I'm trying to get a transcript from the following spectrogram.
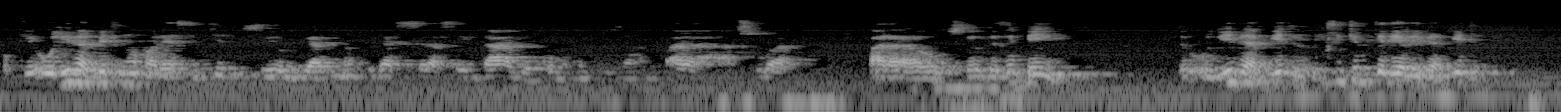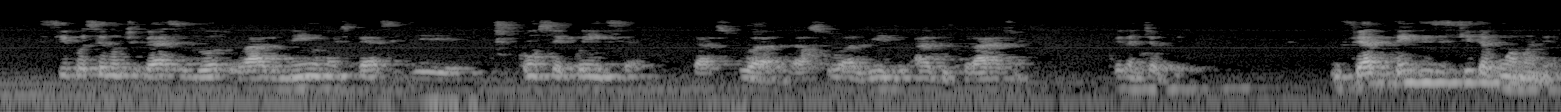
Porque o livre-arbítrio não faria sentido se o livre-arbítrio não pudesse ser aceitável como conclusão para, a sua, para o seu desempenho o livre-arbítrio, que sentido teria o livre-arbítrio se você não tivesse do outro lado nenhuma espécie de consequência da sua, da sua livre arbitragem perante a vida? O inferno tem de existir de alguma maneira.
